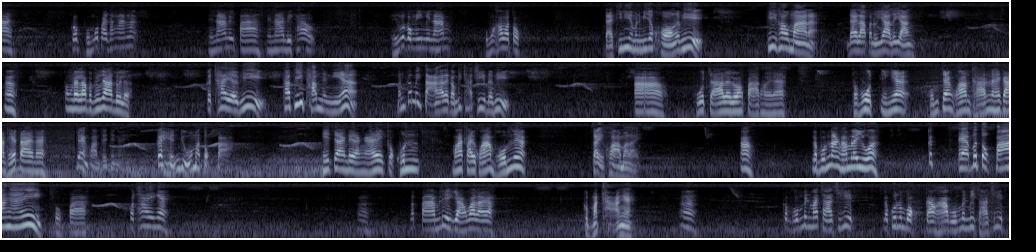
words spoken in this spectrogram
ก็ผมก็ไปทั้งนั้นแหละในน้ำมีปลา ในนามีข้าว เห็นว่าตรงนี้มีน้ำผมก็เข้ามาตก แต่ที่นี่มันมีเจ้าของนะพี่ พี่เข้ามาน่ะ ได้รับอนุญาตหรือยังอะต้องได้รับอนุญาตด้วยเหรอก็ใช่อะพี่ ถ้าพี่ทำอย่างเงี้ย มันก็ไม่ต่างอะไรกับมิจฉาชีพนะพี่ อ้าวพูดจาอะไรระวังปากหน่อยนะถ้าพูดอย่างเงี้ย ผมแจ้งความฐานให้การเท็จได้นะ แจ้งความเท็จยังไง ก็เห็นอยู่ว่ามาตกปลานี่แจ้งได้ยังไง ก็คุณมาใส่ความผมเนี่ยใส่ความอะไร อ้าว แล้วผมนั่งทำอะไรอยู่อะแอบมาตกปลาไง ตกปลา ก็ใช่ไงเออแล้วปลามันเรียกอย่างว่าอะไรอะก็มัดฉาไงอ่าก็ผมเป็นมัจฉาชีพ แล้วคุณมาบอกกล่าวหาผมเป็นมิจฉาชีพ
